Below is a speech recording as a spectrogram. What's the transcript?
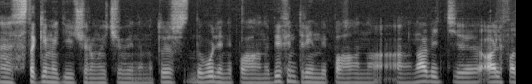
е, з такими діючими речовинами. Тож доволі непогано. Біфінтрін непогано. Навіть е, альфа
